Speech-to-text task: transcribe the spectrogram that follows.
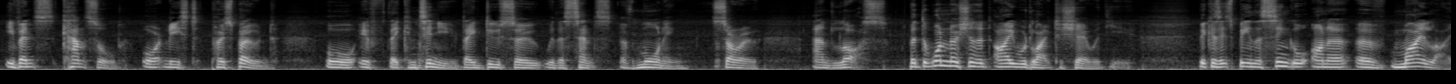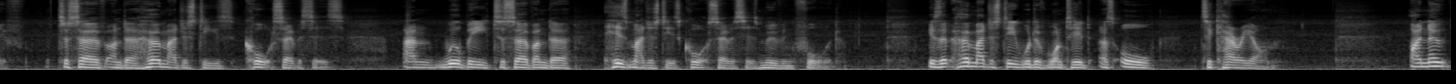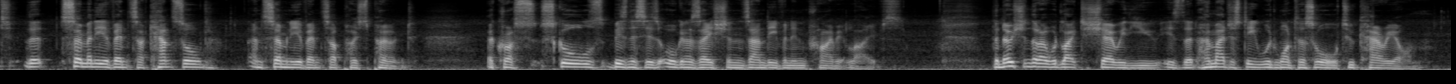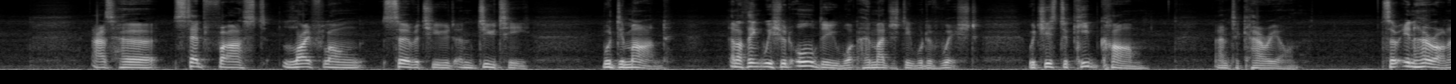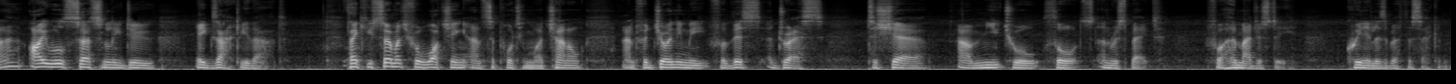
Events cancelled, or at least postponed, or if they continue, they do so with a sense of mourning, sorrow, and loss. But the one notion that I would like to share with you, because it's been the single honour of my life to serve under Her Majesty's court services, and will be to serve under His Majesty's court services moving forward, is that Her Majesty would have wanted us all to carry on. I note that so many events are cancelled and so many events are postponed across schools, businesses, organisations, and even in private lives. The notion that I would like to share with you is that Her Majesty would want us all to carry on. As her steadfast, lifelong servitude and duty would demand. And I think we should all do what Her Majesty would have wished, which is to keep calm and to carry on. So, in her honour, I will certainly do exactly that. Thank you so much for watching and supporting my channel, and for joining me for this address to share our mutual thoughts and respect for Her Majesty, Queen Elizabeth II.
